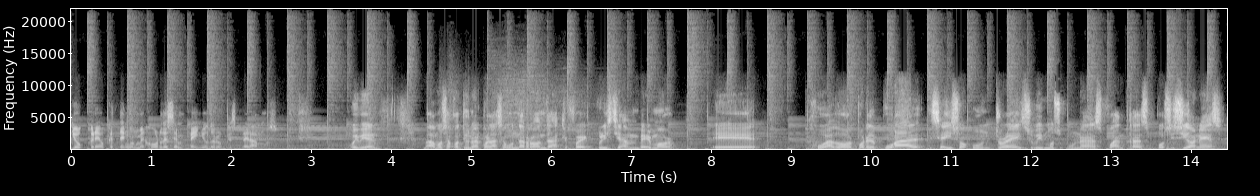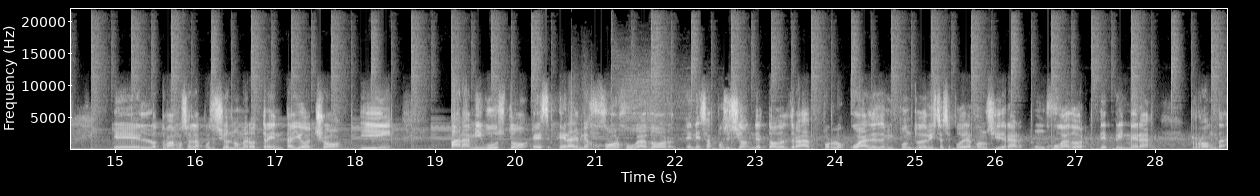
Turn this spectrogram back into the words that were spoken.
yo creo que tenga un mejor desempeño de lo que esperamos. Muy bien, vamos a continuar con la segunda ronda, que fue Christian Barrymore, eh, jugador por el cual se hizo un trade, subimos unas cuantas posiciones, lo tomamos en la posición número 38 y para mi gusto, es, era el mejor jugador en esa posición de todo el draft, por lo cual, desde mi punto de vista, se podría considerar un jugador de primera ronda.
